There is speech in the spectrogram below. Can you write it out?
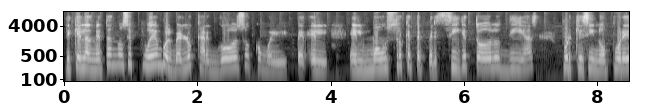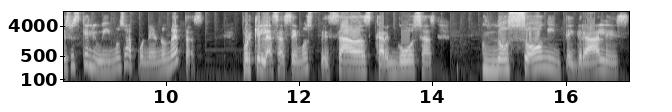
de que las metas no se pueden volver lo cargoso como el, el, el monstruo que te persigue todos los días, porque si no, por eso es que le huimos a ponernos metas porque las hacemos pesadas, cargosas, no son integrales,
